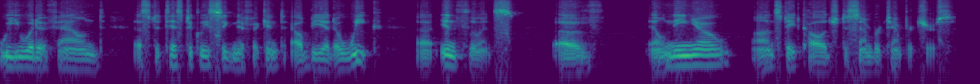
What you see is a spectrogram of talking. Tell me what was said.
we would have found a statistically significant, albeit a weak, uh, influence of El Nino on State College December temperatures.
